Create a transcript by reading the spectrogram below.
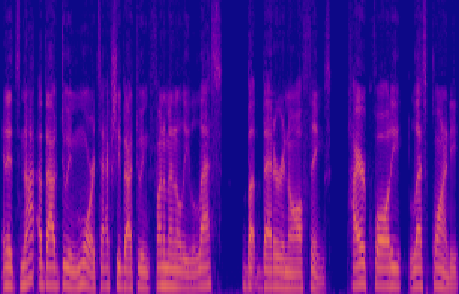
And it's not about doing more. It's actually about doing fundamentally less, but better in all things. Higher quality, less quantity.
